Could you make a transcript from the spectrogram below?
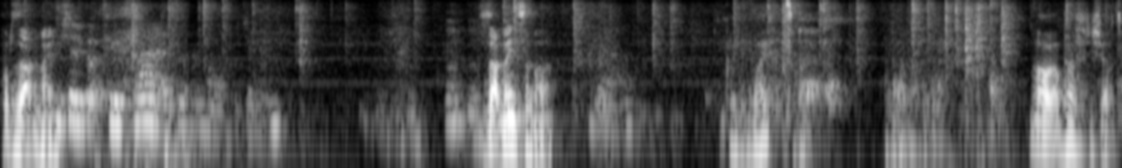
What does that mean? You should have got two pairs of an aubergine. Does that mean something? Yeah. Good wait. Oh, I got a birthing shot.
